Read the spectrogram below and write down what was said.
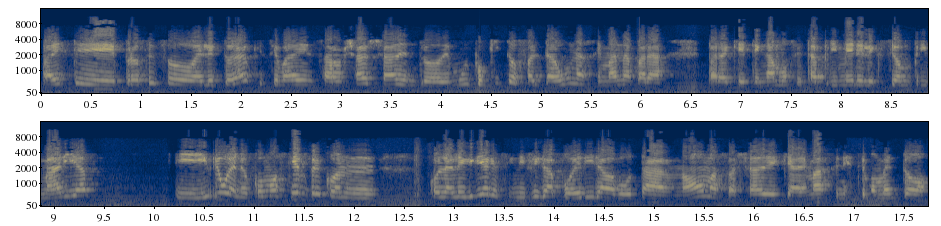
a este proceso electoral que se va a desarrollar ya dentro de muy poquito, falta una semana para, para que tengamos esta primera elección primaria. Y, bueno, como siempre con, con la alegría que significa poder ir a votar, ¿no? Más allá de que además en este momento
